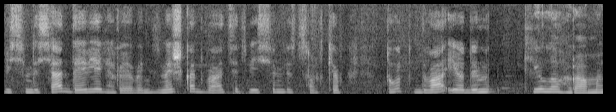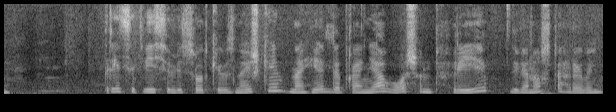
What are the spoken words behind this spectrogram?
89 гривень. Знижка 28%. Тут 2,1 кілограми. 38% знижки на гель для прання Wash and Free 90 гривень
